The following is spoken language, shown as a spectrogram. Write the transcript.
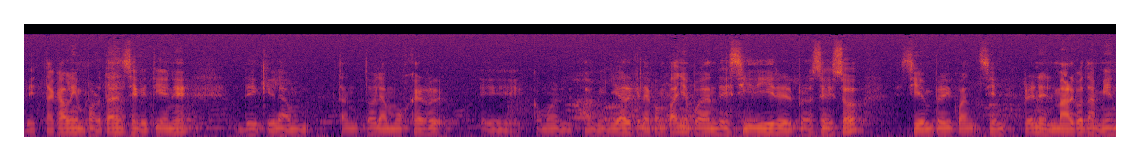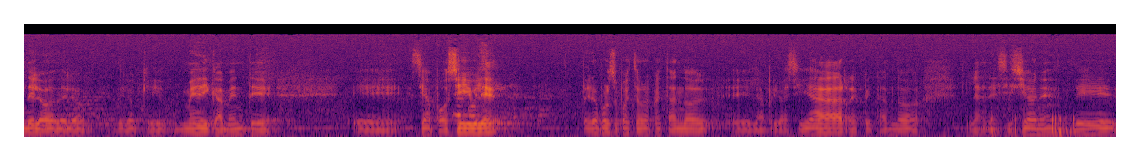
destacar la importancia que tiene de que tanto la mujer eh, como el familiar que la acompaña puedan decidir el proceso, siempre, en el marco también de lo, de lo, de lo que médicamente eh, sea posible, pero por supuesto respetando eh, la privacidad, respetando las decisiones de,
